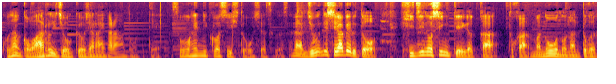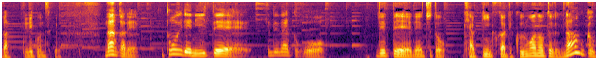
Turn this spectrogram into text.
これなんか悪い状況じゃないかなと思って。その辺に詳しい人をお知らせください。だか自分で調べると肘の神経がかとか、まあ、脳のなんとかが出てくるんですけど。なんかねトイレにいてでなんかこう出てでちょっと100均行くかって車乗ってる時なんか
